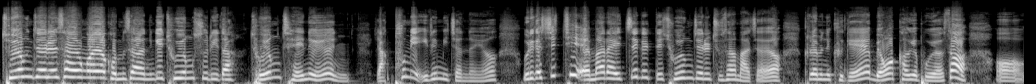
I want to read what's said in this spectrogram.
조영제를 사용하여 검사하는 게 조영술이다. 조영제는 약품의 이름이잖아요. 우리가 CT, MRI 찍을 때 조영제를 주사 맞아요. 그러면 그게 명확하게 보여서 어,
